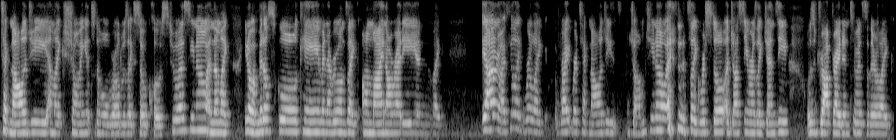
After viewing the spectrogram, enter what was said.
technology and like showing it to the whole world was like so close to us, you know? And then like, you know, middle school came and everyone's like online already and like yeah, I don't know. I feel like we're like right where technology jumped, you know, and it's like we're still adjusting. Whereas like Gen Z was dropped right into it, so they're like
